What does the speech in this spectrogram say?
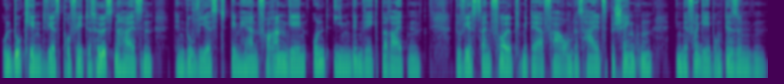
Und du, Kind, wirst Prophet des Höchsten heißen, denn du wirst dem Herrn vorangehen und ihm den Weg bereiten. Du wirst sein Volk mit der Erfahrung des Heils beschenken in der Vergebung der Sünden.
